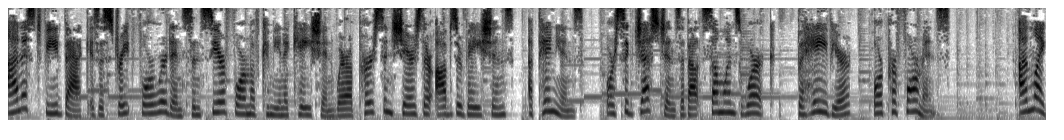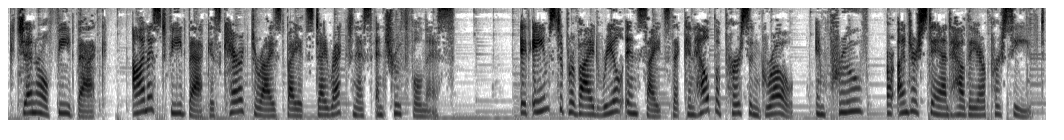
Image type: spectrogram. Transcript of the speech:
Honest feedback is a straightforward and sincere form of communication where a person shares their observations, opinions, or suggestions about someone's work, behavior, or performance. Unlike general feedback, honest feedback is characterized by its directness and truthfulness. It aims to provide real insights that can help a person grow, improve, or understand how they are perceived.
